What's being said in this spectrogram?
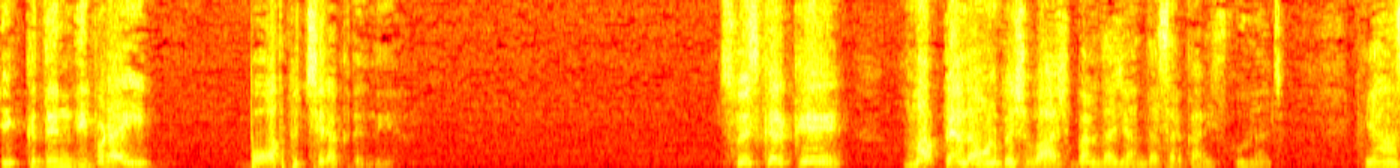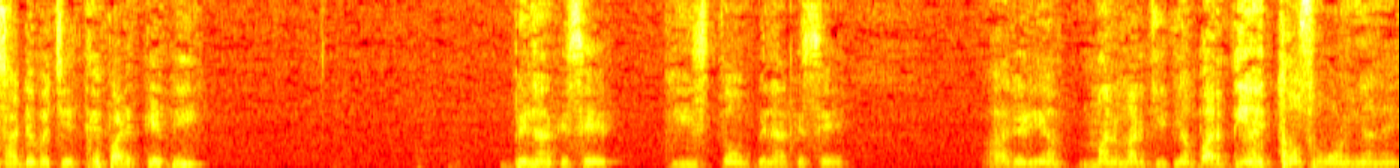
ਇੱਕ ਦਿਨ ਦੀ ਪੜ੍ਹਾਈ ਬਹੁਤ ਪਿੱਛੇ ਰੱਖ ਦਿੰਦੀ ਹੈ। ਸੋ ਇਸ ਕਰਕੇ ਮਾਪਿਆਂ ਦਾ ਹੁਣ ਵਿਸ਼ਵਾਸ ਬਣਦਾ ਜਾਂਦਾ ਸਰਕਾਰੀ ਸਕੂਲਾਂ 'ਚ ਕਿ ਹਾਂ, ਸਾਡੇ ਬੱਚੇ ਇੱਥੇ ਪੜ੍ਹ ਕੇ ਵੀ ਬਿਨਾਂ ਕਿਸੇ ਫੀਸ ਤੋਂ, ਬਿਨਾਂ ਕਿਸੇ ਆ ਜਿਹੜੀਆਂ ਮਨਮਰਜ਼ੀ ਦੀਆਂ ਵਰਦੀਆਂ ਇੱਥੋਂ ਸਵਾਉਣੀਆਂ ਨੇ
